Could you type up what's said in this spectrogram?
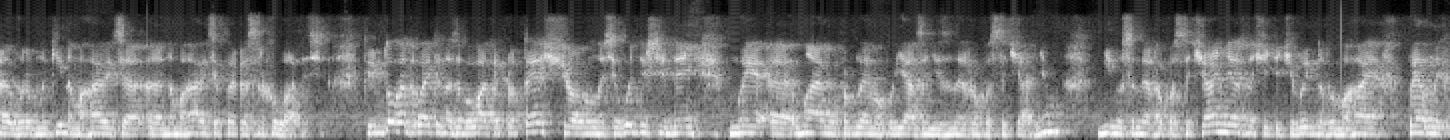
е, виробники намагаються е, намагаються перестрахуватися. Крім того, давайте не забувати про те, що на сьогоднішній день ми маємо проблеми пов'язані з енергопостачанням. Мінус енергопостачання, значить, очевидно, вимагає певних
